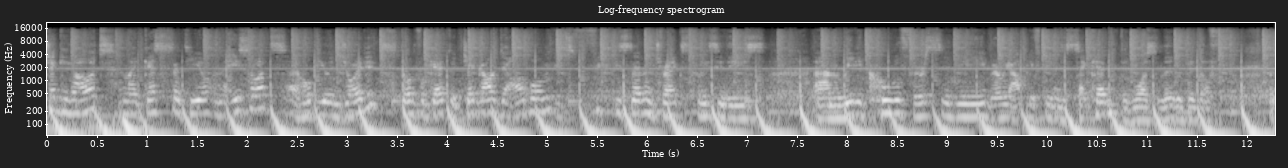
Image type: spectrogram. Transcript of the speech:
Checking out my guest set here on ASOT. I hope you enjoyed it. Don't forget to check out the album. It's 57 tracks, three CDs. Um, really cool first CD, very uplifting the second. It was a little bit of a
